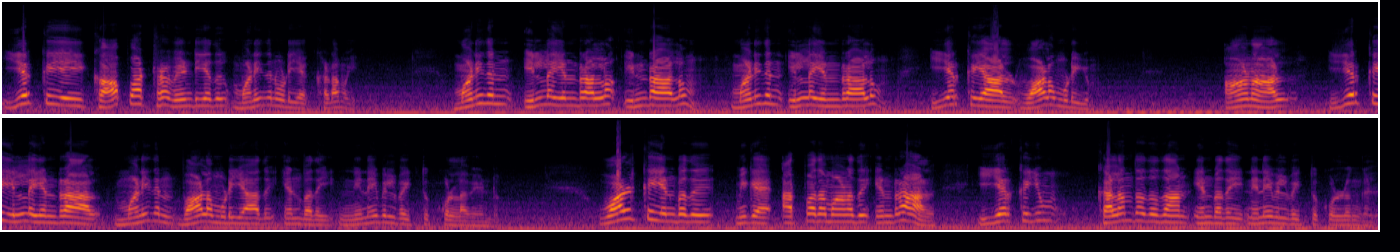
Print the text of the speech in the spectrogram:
இயற்கையை காப்பாற்ற வேண்டியது மனிதனுடைய கடமை. மனிதன் இல்லை என்றாலும் என்றாலும் மனிதன் இல்லை என்றாலும் இயற்கையால் வாழ முடியும். ஆனால் இயற்கை இல்லை என்றால் மனிதன் வாழ முடியாது என்பதை நினைவில் வைத்து கொள்ள வேண்டும். வாழ்க்கை என்பது மிக அற்புதமானது என்றால் இயற்கையும் கலந்ததுதான் என்பதை நினைவில் வைத்து கொள்ளுங்கள்.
